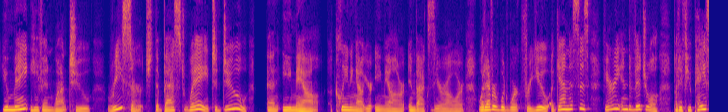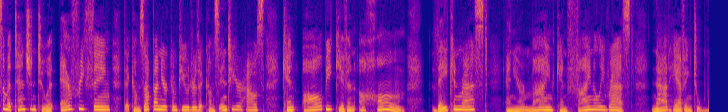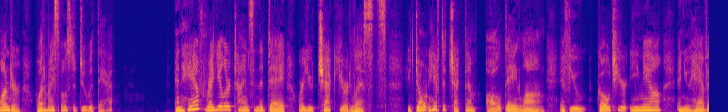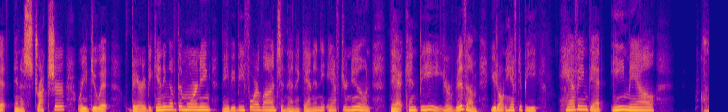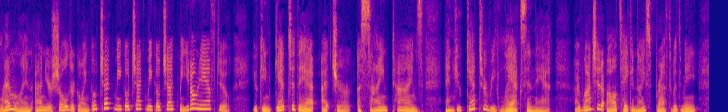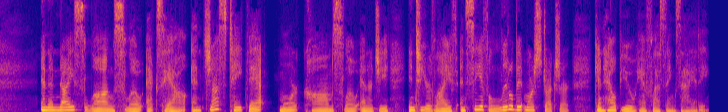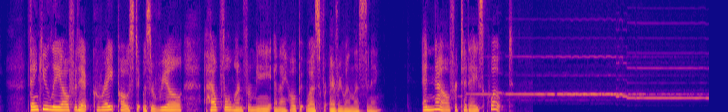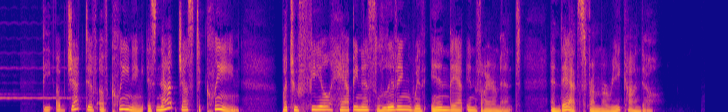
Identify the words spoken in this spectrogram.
You may even want to research the best way to do an email cleaning out your email or inbox zero or whatever would work for you. Again, this is very individual, but if you pay some attention to it, everything that comes up on your computer, that comes into your house can all be given a home. They can rest and your mind can finally rest, not having to wonder, what am I supposed to do with that? And have regular times in the day where you check your lists. You don't have to check them all day long. If you go to your email and you have it in a structure where you do it very beginning of the morning, maybe before lunch, and then again in the afternoon, that can be your rhythm. You don't have to be having that email gremlin on your shoulder going, go check me, go check me, go check me. You don't have to. You can get to that at your assigned times and you get to relax in that. I want you to all take a nice breath with me and a nice, long, slow exhale and just take that more calm, slow energy into your life and see if a little bit more structure can help you have less anxiety. Thank you, Leo, for that great post. It was a real helpful one for me, and I hope it was for everyone listening. And now for today's quote. The objective of cleaning is not just to clean, but to feel happiness living within that environment. And that's from Marie Kondo.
